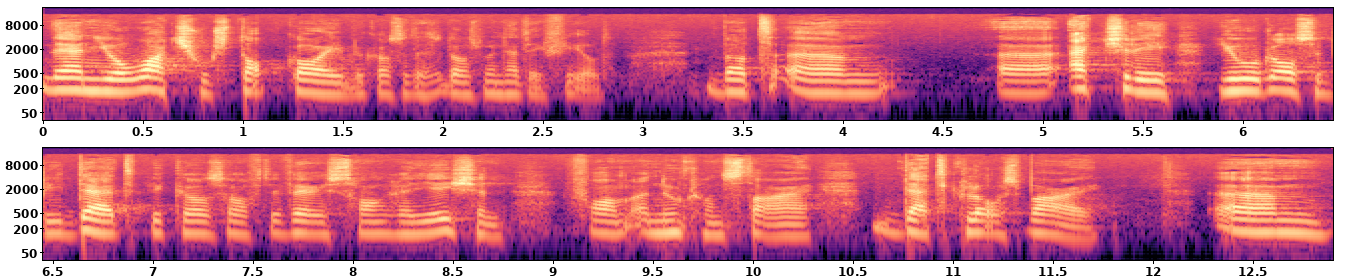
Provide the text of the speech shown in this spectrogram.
then your watch would stop going because of this, those magnetic field. But um, uh, actually, you would also be dead because of the very strong radiation from a neutron star that close by. Um,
